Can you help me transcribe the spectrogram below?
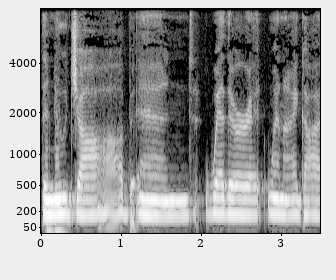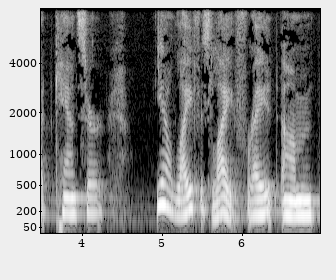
the new job and weather it when I got cancer. You know, life is life, right? Um,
